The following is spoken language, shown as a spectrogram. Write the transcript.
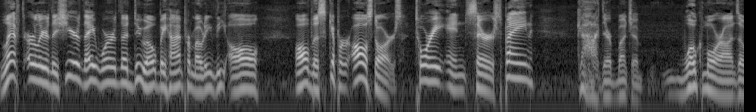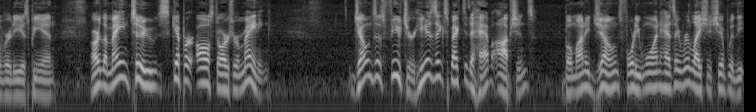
left earlier this year. They were the duo behind promoting the all all the Skipper All Stars, Torre and Sarah Spain. God, they're a bunch of woke morons over at ESPN. Are the main two Skipper All Stars remaining? Jones's future. He is expected to have options. Bomani Jones, 41, has a relationship with the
